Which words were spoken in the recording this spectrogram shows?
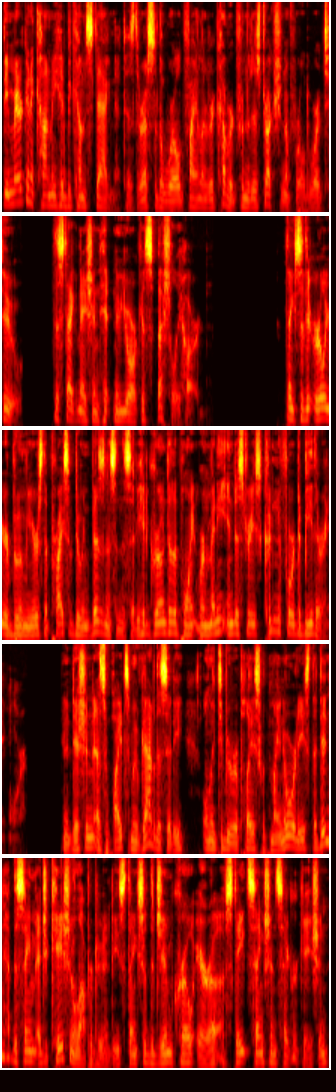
the American economy had become stagnant as the rest of the world finally recovered from the destruction of World War II. This stagnation hit New York especially hard. Thanks to the earlier boom years, the price of doing business in the city had grown to the point where many industries couldn't afford to be there anymore. In addition, as whites moved out of the city, only to be replaced with minorities that didn't have the same educational opportunities thanks to the Jim Crow era of state sanctioned segregation,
